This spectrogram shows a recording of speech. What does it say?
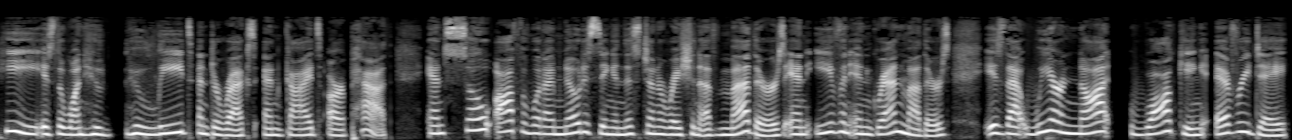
he is the one who, who leads and directs and guides our path. And so often what I'm noticing in this generation of mothers and even in grandmothers is that we are not walking every day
